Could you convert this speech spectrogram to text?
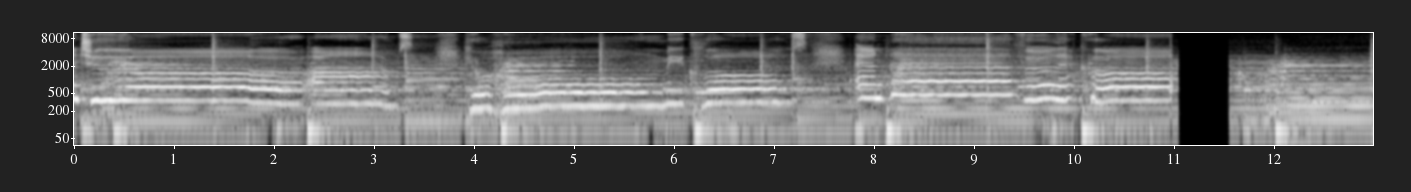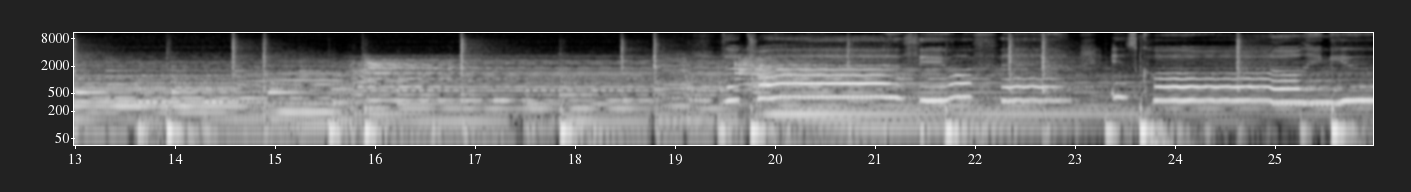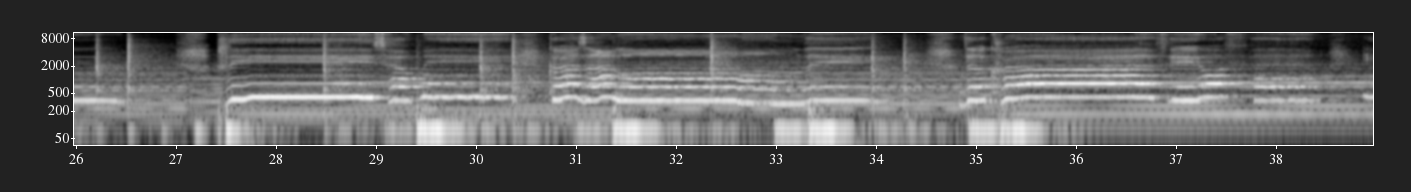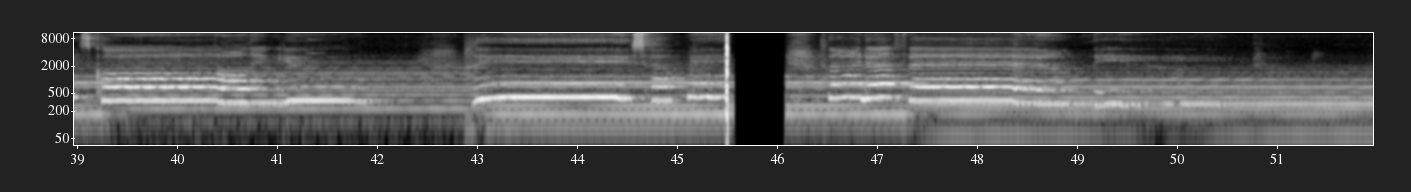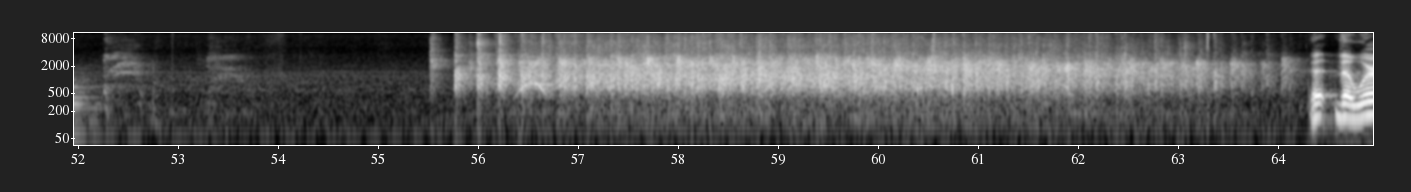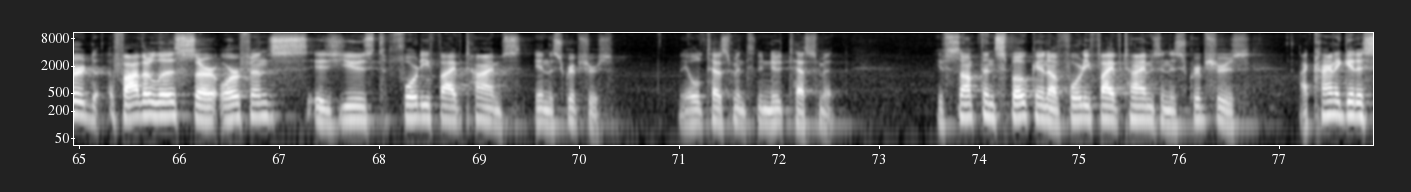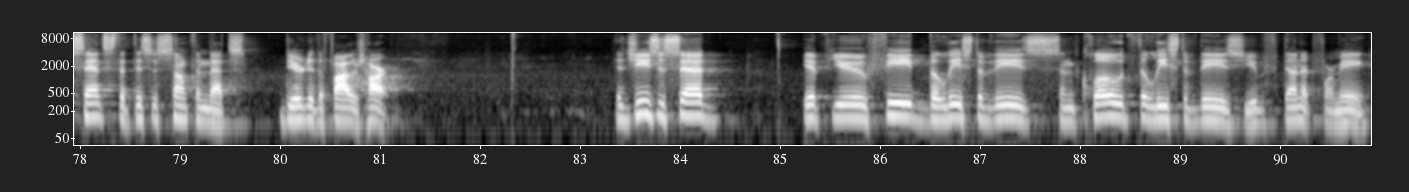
into your arms, your home. The, the word fatherless or orphans is used 45 times in the scriptures, the Old Testament to the New Testament. If something's spoken of 45 times in the scriptures, I kind of get a sense that this is something that's dear to the Father's heart. Jesus said, If you feed the least of these and clothe the least of these, you've done it for me.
